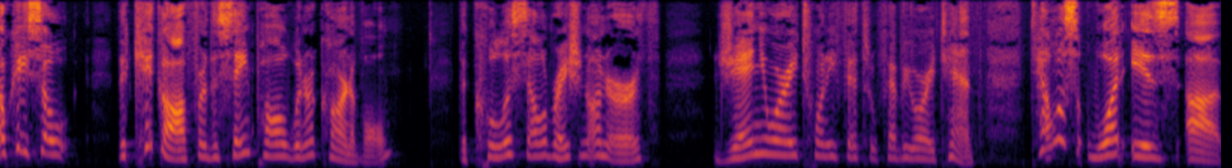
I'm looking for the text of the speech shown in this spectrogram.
Okay, so the kickoff for the St. Paul Winter Carnival, the coolest celebration on earth, January 25th through February 10th. Tell us what is, uh,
